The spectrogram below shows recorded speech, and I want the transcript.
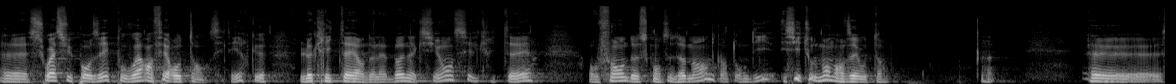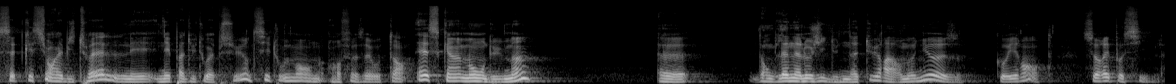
euh, soit supposé pouvoir en faire autant. C'est-à-dire que le critère de la bonne action, c'est le critère, au fond, de ce qu'on se demande quand on dit et si tout le monde en faisait autant? Hein? Euh, Cette question habituelle n'est pas du tout absurde. Si tout le monde en faisait autant, est-ce qu'un monde humain, euh, donc l'analogie d'une nature harmonieuse, cohérente, serait possible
